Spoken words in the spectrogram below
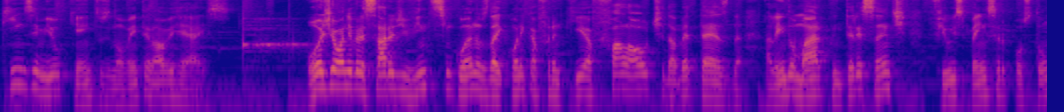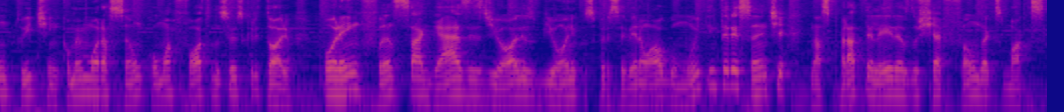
15.599. Hoje é o aniversário de 25 anos da icônica franquia Fallout da Bethesda. Além do marco interessante, Phil Spencer postou um tweet em comemoração com uma foto do seu escritório. Porém, fãs sagazes de olhos biônicos perceberam algo muito interessante nas prateleiras do chefão do Xbox:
